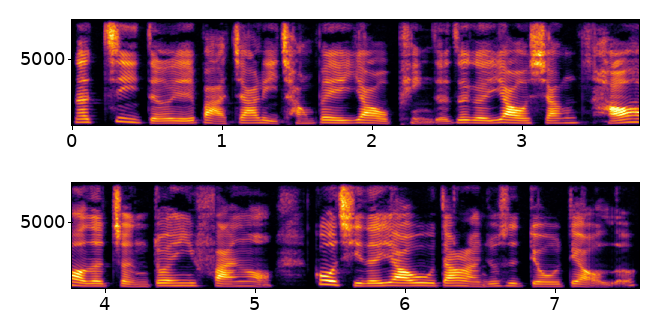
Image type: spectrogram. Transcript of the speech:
那记得也把家里常备药品的这个药箱好好的整顿一番哦。过期的药物当然就是丢掉了，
